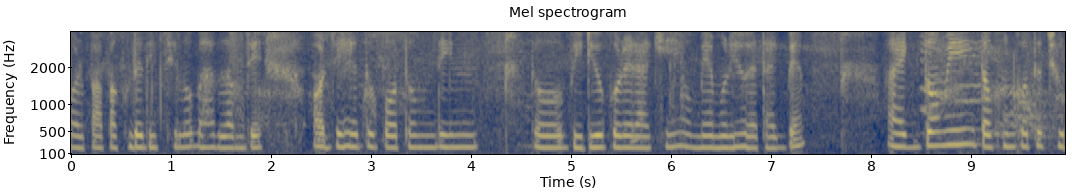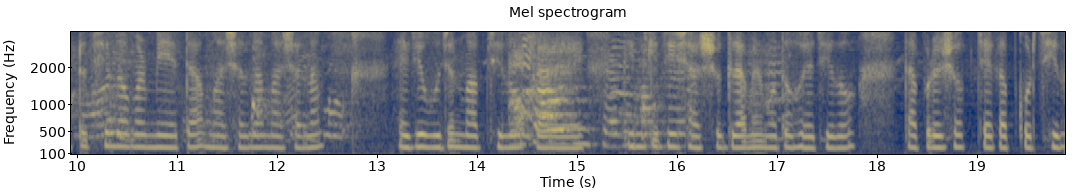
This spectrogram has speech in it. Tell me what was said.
ওর পাপা খুলে দিচ্ছিল ভাবলাম যে ওর যেহেতু প্রথম দিন তো ভিডিও করে রাখি ও মেমোরি হয়ে থাকবে। আর একদমই তখন কত ছোট ছিল আমার মেয়েটা মাসাল্লাহ মাসাল্লাহ এই যে ওজন মাপছিল প্রায় তিন কেজি সাতশো গ্রামের মতো হয়েছিল। তারপরে সব চেক আপ করছিল।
